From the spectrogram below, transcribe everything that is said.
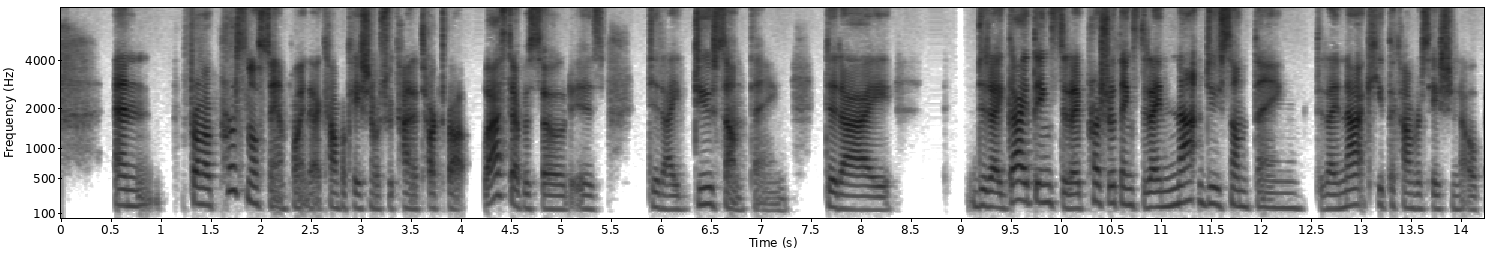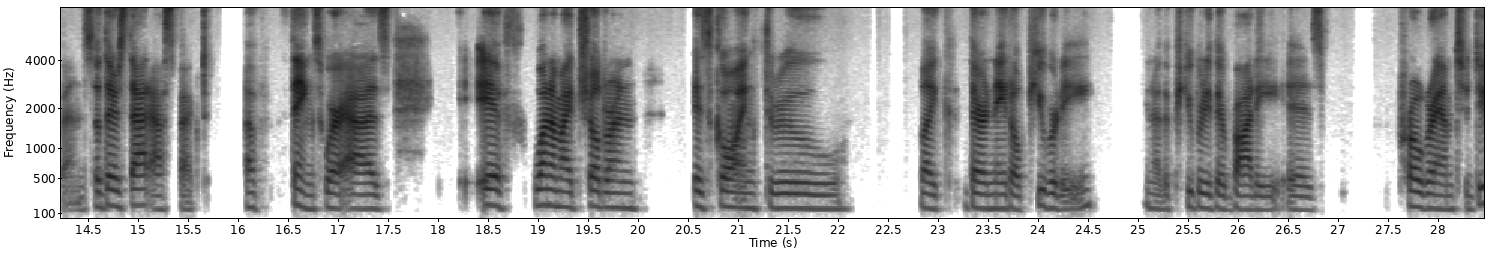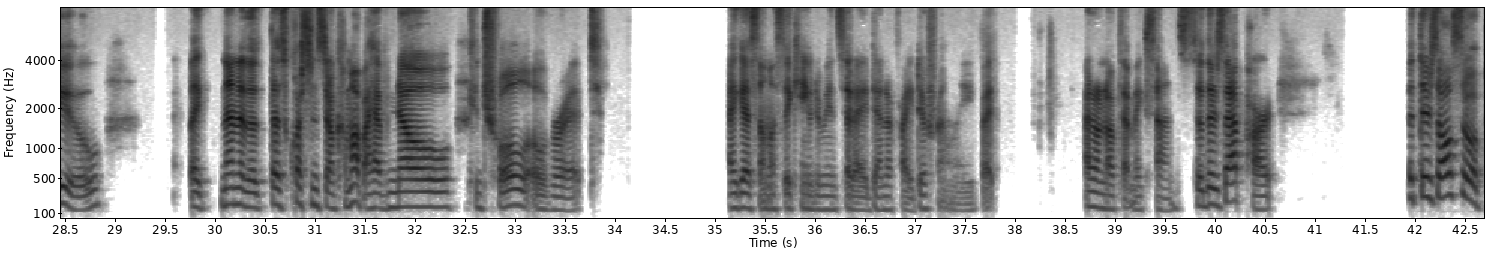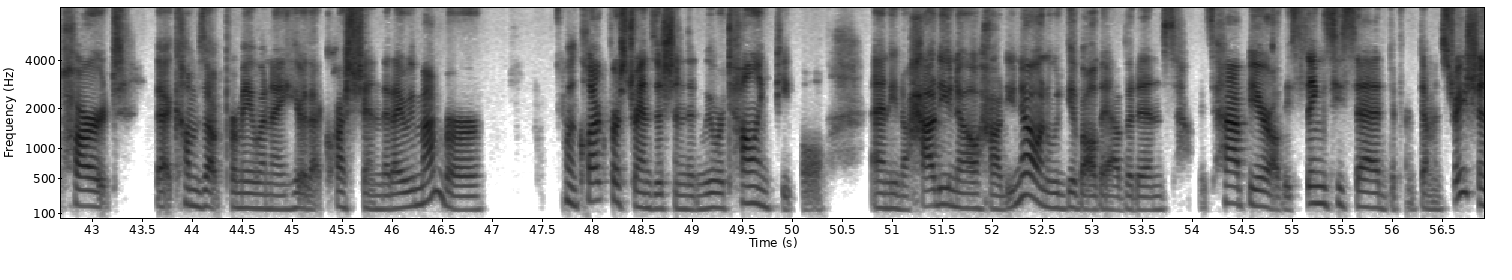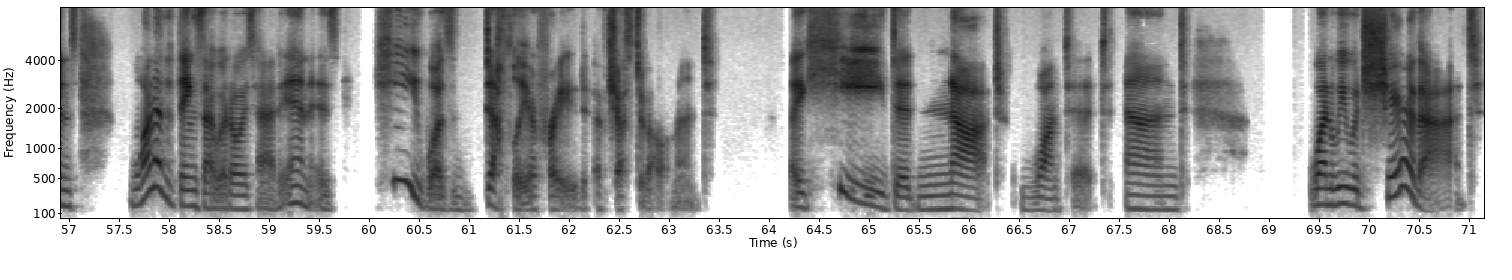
and from a personal standpoint that complication which we kind of talked about last episode is did i do something did i did i guide things did i pressure things did i not do something did i not keep the conversation open so there's that aspect of things whereas if one of my children is going through like their natal puberty, you know, the puberty their body is programmed to do, like none of the, those questions don't come up. I have no control over it. I guess unless they came to me and said I identify differently, but I don't know if that makes sense. So there's that part. But there's also a part that comes up for me when I hear that question that I remember when Clark first transitioned and we were telling people, and you know, how do you know? How do you know? And we'd give all the evidence, how he's happier, all these things he said, different demonstrations. One of the things I would always add in is he was deathly afraid of chest development. Like he did not want it. And when we would share that,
